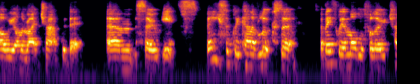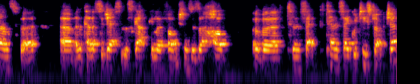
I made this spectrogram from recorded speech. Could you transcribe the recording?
are we on the right track with it. Um, so it's basically kind of looks at basically a model for load transfer um, and kind of suggests that the scapula functions as a hub of a tensegrity structure,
